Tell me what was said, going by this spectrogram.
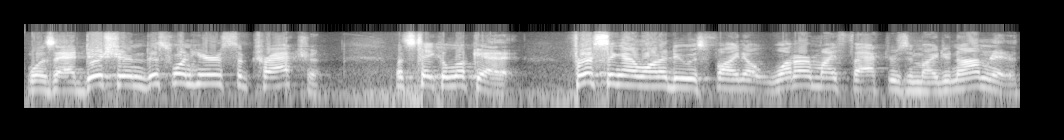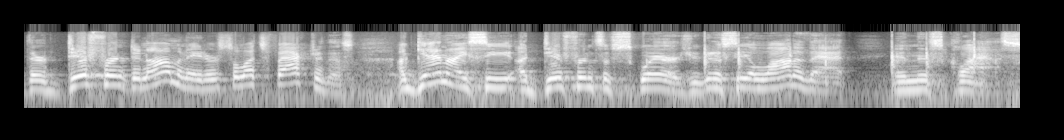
was addition. This one here is subtraction. Let's take a look at it. First thing I want to do is find out what are my factors in my denominator. They're different denominators, so let's factor this. Again, I see a difference of squares. You're going to see a lot of that in this class.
